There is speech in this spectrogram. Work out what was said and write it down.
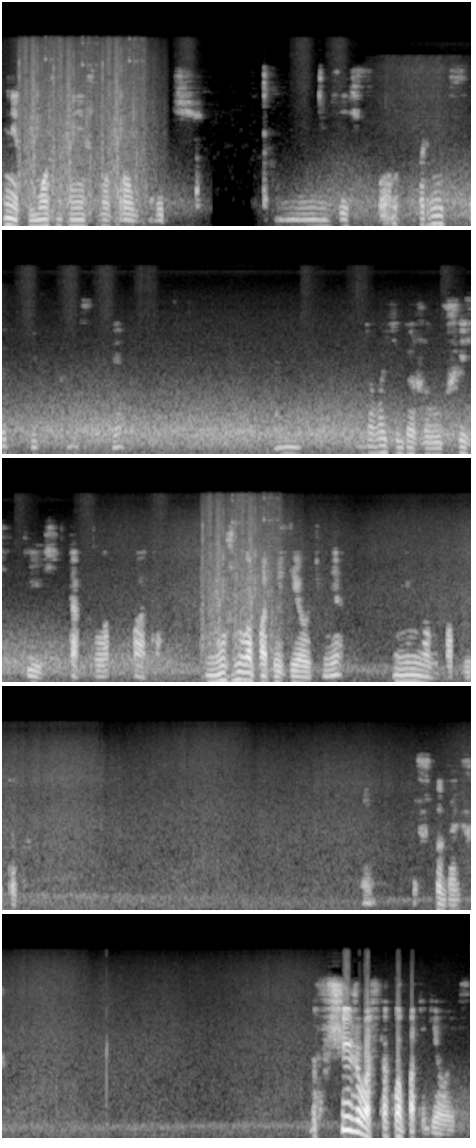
Нет, можно, конечно, попробовать здесь фон, в принципе, в принципе. Давайте даже лучше здесь. Так, лопата. Нужно лопату сделать. Мне немного попыток. И, и что дальше? Да в же вас как лопата делается?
